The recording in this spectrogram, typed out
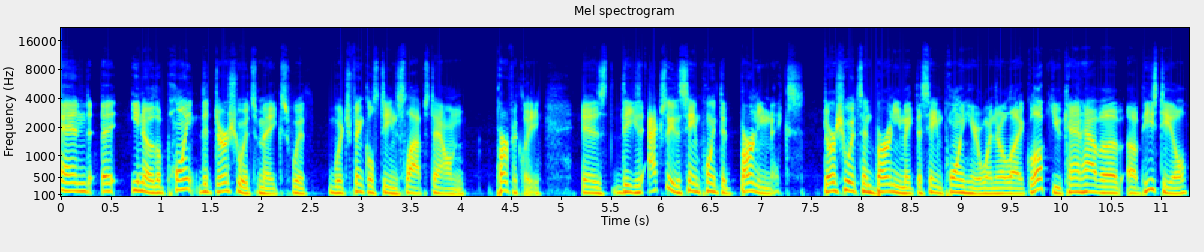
And uh, you know the point that Dershowitz makes, with which Finkelstein slaps down perfectly, is the actually the same point that Bernie makes. Dershowitz and Bernie make the same point here when they're like, "Look, you can't have a, a peace deal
